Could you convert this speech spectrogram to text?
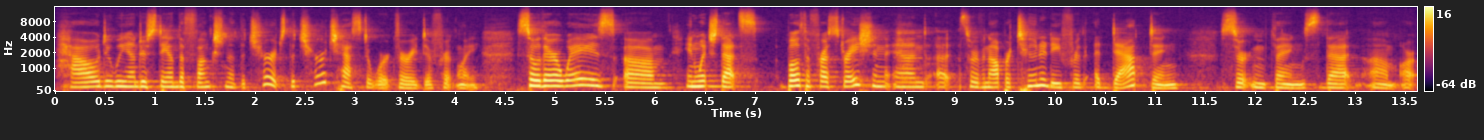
How do we understand the function of the church? The church has to work very differently. So there are ways um, in which that's both a frustration and a, sort of an opportunity for adapting certain things that um, are,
